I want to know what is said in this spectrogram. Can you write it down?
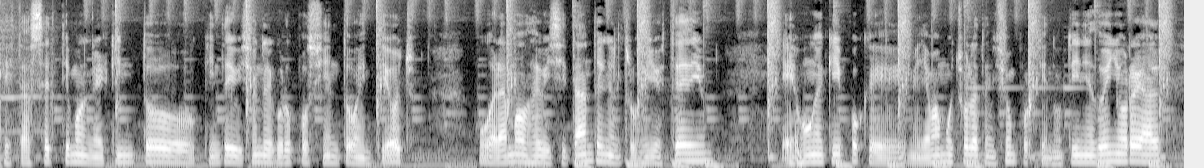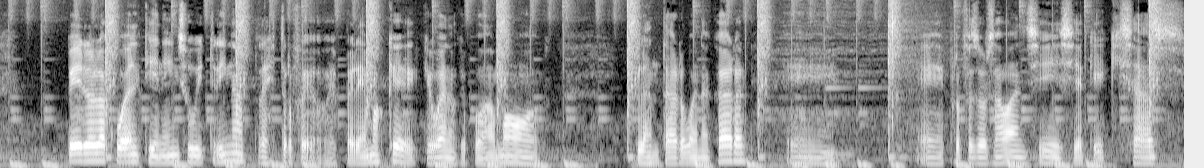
que está séptimo en el quinto, quinta división del grupo 128. Jugaremos de visitante en el Trujillo Stadium es un equipo que me llama mucho la atención porque no tiene dueño real, pero la cual tiene en su vitrina tres trofeos. Esperemos que, bueno, que podamos plantar buena cara. Eh, eh, profesor Savanzi decía que quizás,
